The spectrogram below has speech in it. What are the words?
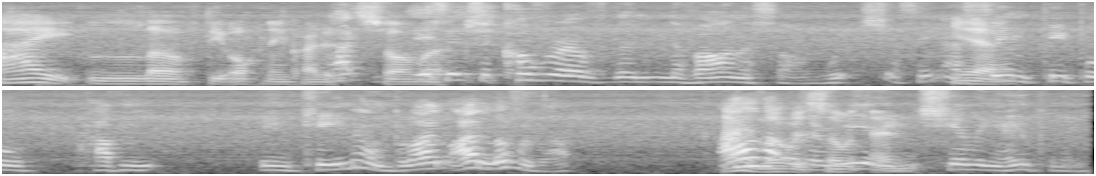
I love the opening credits so it's, much. it's a cover of the Nirvana song, which I think I've Yeah. seen people haven't been keen on, but I, I love that. I I, thought that was a so- really and- chilling opening.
